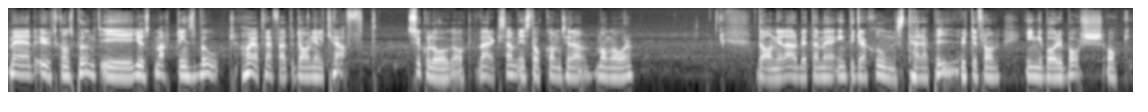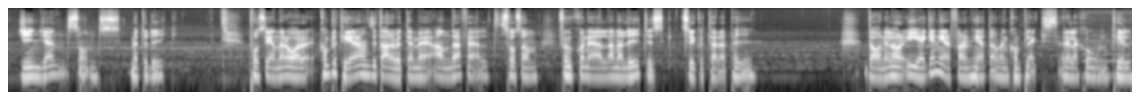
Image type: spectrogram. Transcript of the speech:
Med utgångspunkt i just Martins bok har jag träffat Daniel Kraft, psykolog och verksam i Stockholm sedan många år. Daniel arbetar med integrationsterapi utifrån Ingeborg Bosch och Jean Jensons metodik. På senare år kompletterar han sitt arbete med andra fält såsom funktionell analytisk psykoterapi Daniel har egen erfarenhet av en komplex relation till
